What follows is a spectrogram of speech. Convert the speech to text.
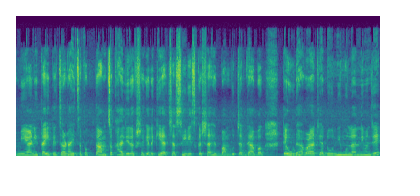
मी आणि ताई ते चढायचं फक्त आमचं खाली लक्ष गेलं की याच्या सिरीज कशा आहेत बांबूच्या त्या बघ. तेवढ्या वेळात या दोन्ही मुलांनी म्हणजे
